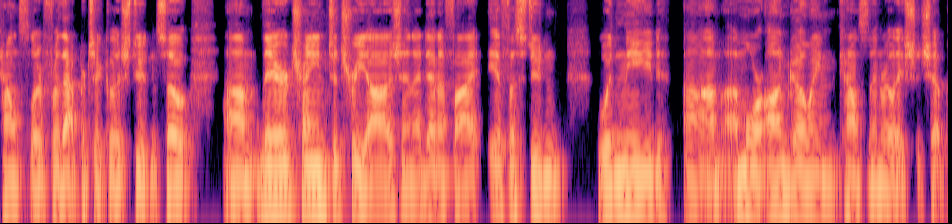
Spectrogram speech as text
counselor for that particular student so um, they're trained to triage and identify if a student would need um, a more ongoing counseling relationship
